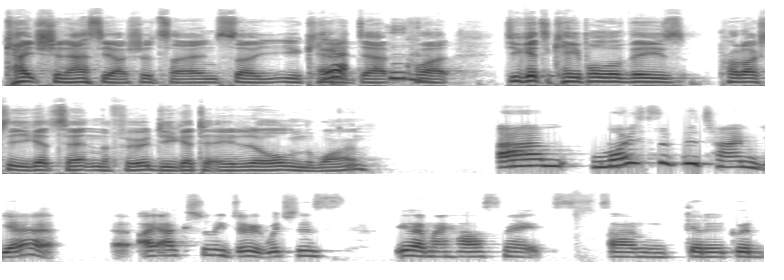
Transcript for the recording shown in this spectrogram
Kate Shanasy, I should say, and so you can Yeah. adapt quite. Do you get to keep all of these products that you get sent in the food? Do you get to eat it all in the wine? Um, most of the time, yeah, I actually do, which is yeah, my housemates um, get a good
